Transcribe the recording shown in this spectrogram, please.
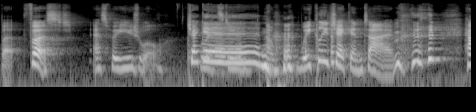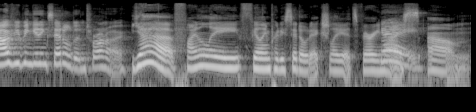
But first, as per usual, check in. weekly check-in time. How have you been getting settled in Toronto? Yeah, finally feeling pretty settled actually. It's very nice. Um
